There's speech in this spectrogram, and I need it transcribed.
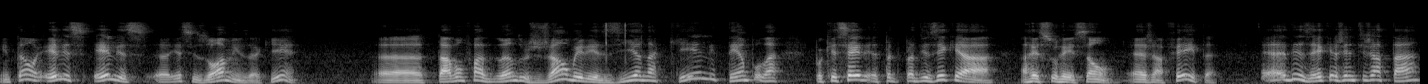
Então, eles, eles eh, esses homens aqui, estavam uh, falando já uma heresia naquele tempo lá. Porque para dizer que a, a ressurreição é já feita, é dizer que a gente já está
